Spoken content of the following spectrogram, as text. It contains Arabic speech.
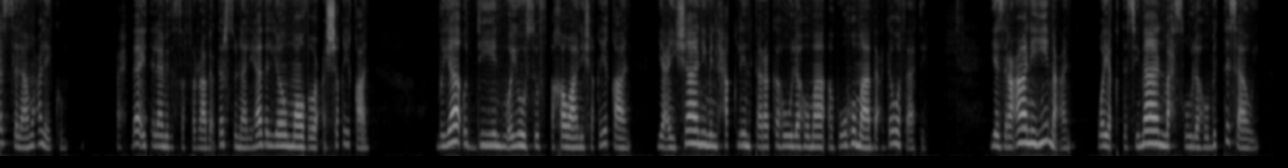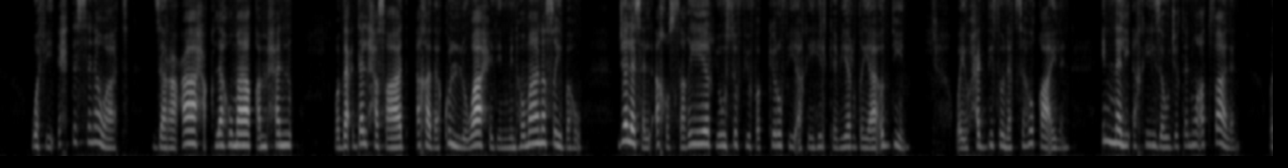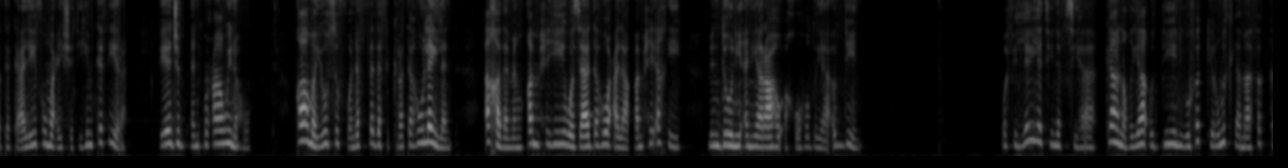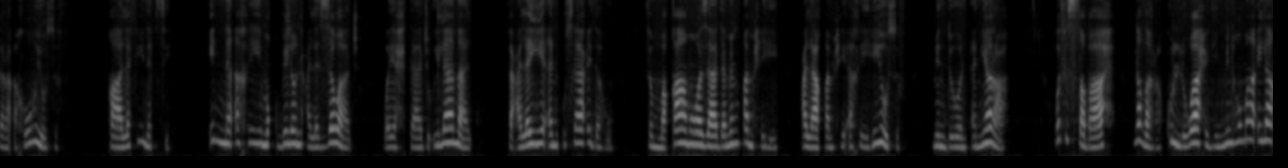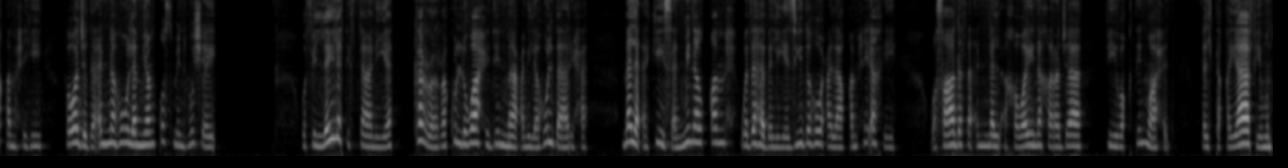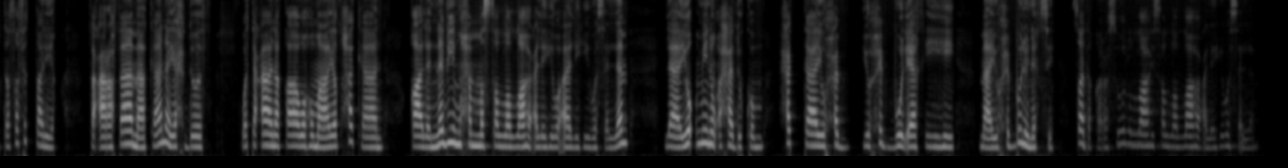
السلام عليكم. أحبائي تلاميذ الصف الرابع درسنا لهذا اليوم موضوع الشقيقان. ضياء الدين ويوسف أخوان شقيقان يعيشان من حقل تركه لهما أبوهما بعد وفاته. يزرعانه معا ويقتسمان محصوله بالتساوي. وفي إحدى السنوات زرعا حقلهما قمحا وبعد الحصاد أخذ كل واحد منهما نصيبه. جلس الأخ الصغير يوسف يفكر في أخيه الكبير ضياء الدين ويحدث نفسه قائلا إن لأخي زوجة وأطفالا وتكاليف معيشتهم كثيرة فيجب أن أعاونه. قام يوسف ونفذ فكرته ليلا أخذ من قمحه وزاده على قمح أخيه من دون أن يراه أخوه ضياء الدين. وفي الليلة نفسها كان ضياء الدين يفكر مثل ما فكر أخوه يوسف. قال في نفسه إن أخي مقبل على الزواج ويحتاج إلى مال فعلي أن أساعده. ثم قام وزاد من قمحه على قمح أخيه يوسف من دون أن يراه. وفي الصباح نظر كل واحد منهما إلى قمحه فوجد أنه لم ينقص منه شيء. وفي الليلة الثانية كرر كل واحد ما عمله البارحة ملأ كيسا من القمح وذهب ليزيده على قمح أخيه وصادف أن الأخوين خرجا في وقت واحد فالتقيا في منتصف الطريق فعرفا ما كان يحدث وتعانقا وهما يضحكان. قال النبي محمد صلى الله عليه وآله وسلم لا يؤمن أحدكم حتى يحب يحب لأخيه ما يحب لنفسه. صدق رسول الله صلى الله عليه وسلم.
